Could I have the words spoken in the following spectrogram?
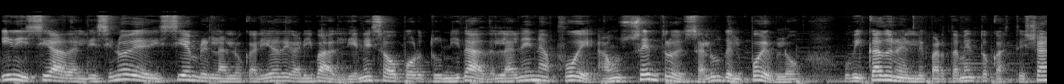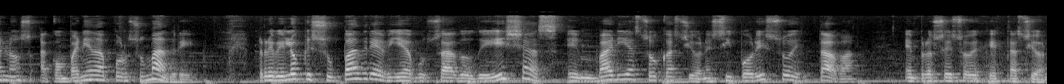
iniciada el 19 de diciembre en la localidad de Garibaldi. En esa oportunidad, la nena fue a un centro de salud del pueblo, ubicado en el departamento Castellanos, acompañada por su madre. Reveló que su padre había abusado de ellas en varias ocasiones y por eso estaba en proceso de gestación.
